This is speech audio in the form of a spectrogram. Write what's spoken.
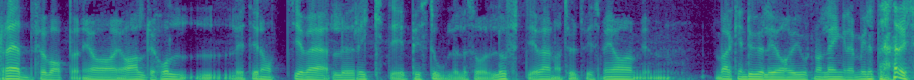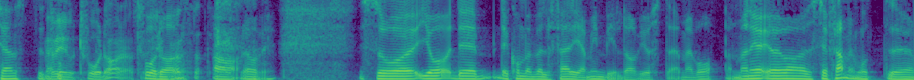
rädd för vapen. Jag, jag har aldrig hållit i något gevär eller riktig pistol eller så. Luftgevär naturligtvis. Men jag, varken du eller jag har gjort någon längre militärtjänst. Men vi har gjort två dagar alltså. Två dagar. Ja, det har vi. Så ja, det, det kommer väl färga min bild av just det med vapen. Men jag, jag ser fram emot eh,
